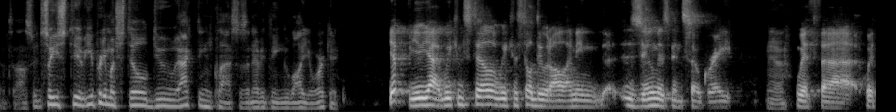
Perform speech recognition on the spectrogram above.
That's awesome. So you still you pretty much still do acting classes and everything while you're working. Yep. You, yeah, we can still we can still do it all. I mean, Zoom has been so great Yeah. with uh, with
